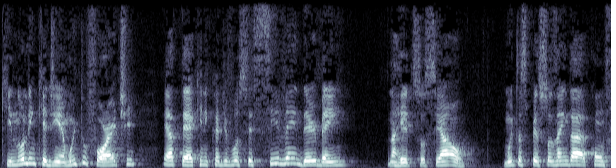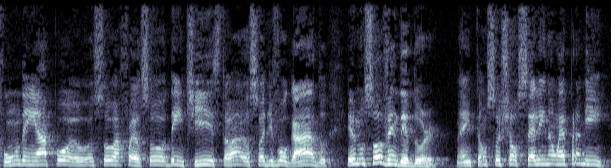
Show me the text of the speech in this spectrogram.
que no LinkedIn é muito forte, é a técnica de você se vender bem na rede social. Muitas pessoas ainda confundem, ah, pô, eu sou Rafael, eu sou dentista, ah, eu sou advogado, eu não sou vendedor, né? Então social selling não é para mim.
